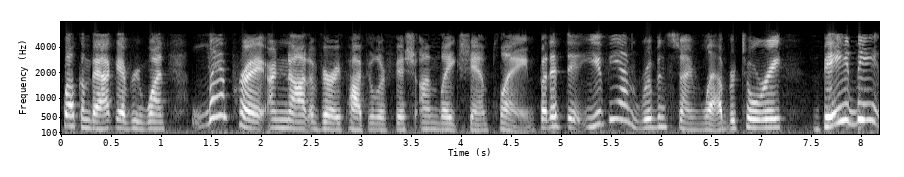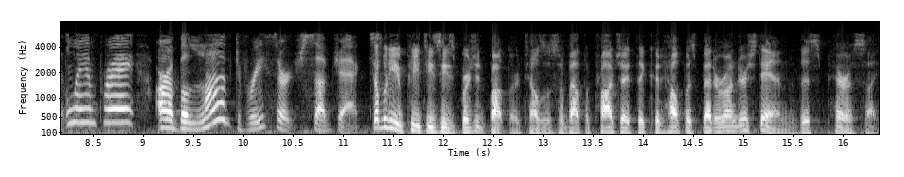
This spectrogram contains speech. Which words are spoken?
Welcome back, everyone. Lamprey are not a very popular fish on Lake Champlain, but at the UVM Rubenstein Laboratory, baby lamprey are a beloved research subject. WPTZ's Bridget Butler tells us about the project that could help us better understand this parasite.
